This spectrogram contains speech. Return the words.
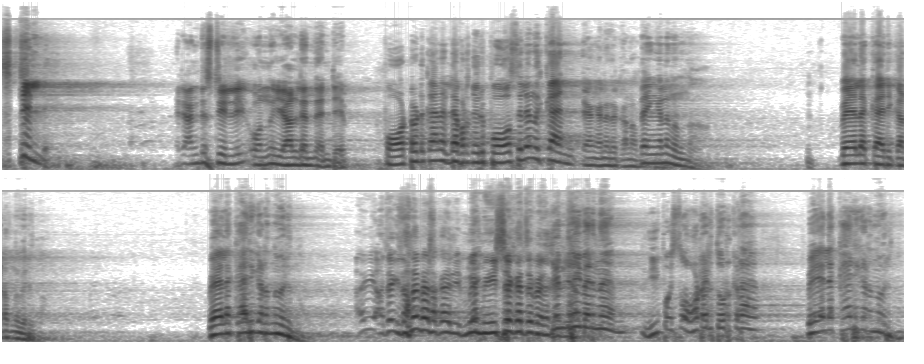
സ്റ്റില്ല് രണ്ട് സ്റ്റില്ല് ഒന്ന് ഇയാളുടെ എന്റെ. ഫോട്ടോ എടുക്കാനല്ല പറഞ്ഞു ഒരു പോസിൽ നിൽക്കാൻ എങ്ങനെ നിൽക്കണം? എങ്ങനെ നിന്നു? വേലക്കാരി കടന്നു വരുന്നു. വേലക്കാരി കടന്നു വരുന്നു. ഇതാണ് വേലക്കാരി. മീശയൊക്കെ എന്തായി വരുന്നത് നീ പോയി സോഡ എടുത്ത് കൊടുക്കടാ. വേലക്കാരി കടന്നു വരുന്നു.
